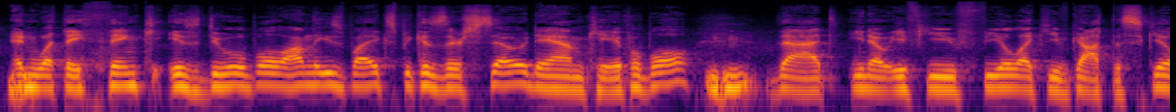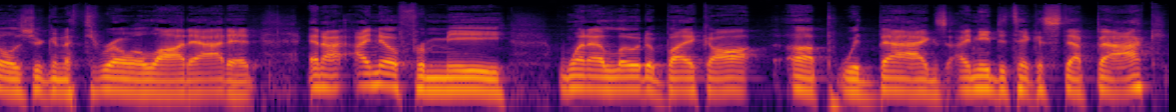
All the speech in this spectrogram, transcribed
Mm-hmm. and what they think is doable on these bikes because they're so damn capable Mm-hmm. that you know if you feel like you've got the skills you're going to throw a lot at it and I, I know for me when i load a bike up with bags i need to take a step back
